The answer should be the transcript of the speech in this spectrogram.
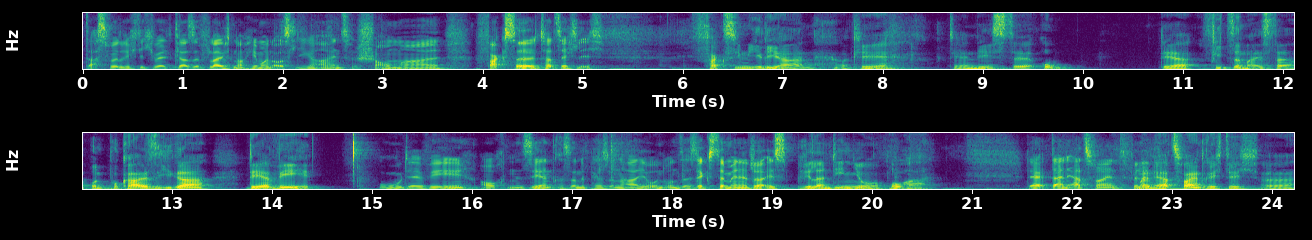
Das wird richtig Weltklasse. Vielleicht noch jemand aus Liga 1. Wir schauen mal. Faxe, tatsächlich. Faximilian, okay. Der nächste, oh, der Vizemeister und Pokalsieger, der W. Oh, der W, auch eine sehr interessante Personalie. Und unser sechster Manager ist Brillandinho. Oha. Der, dein Erzfeind, Philipp? Mein Erzfeind, richtig. Äh,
